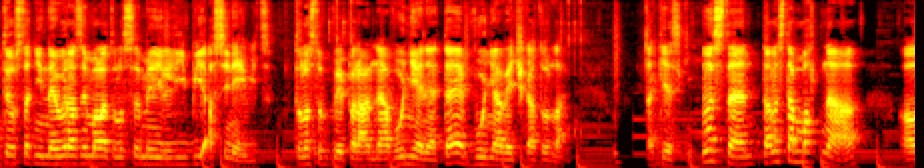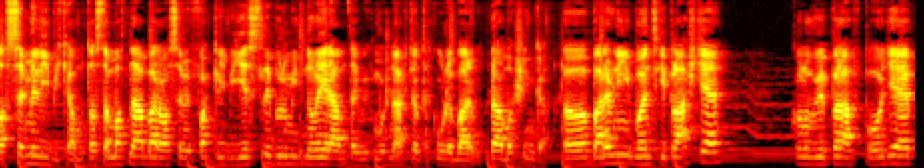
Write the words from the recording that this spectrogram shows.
ty ostatní neurazím, ale tohle se mi líbí asi nejvíc. Tohle to vypadá navoněné, to je voňavěčka tohle. Tak hezký. Tenhle ten, tahle ta matná se mi líbí, kámo, ta matná barva se mi fakt líbí, jestli budu mít nový rám, tak bych možná chtěl takovouhle barvu. Dá mašinka. Uh, barevný vojenský pláště, kolo vypadá v pohodě,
